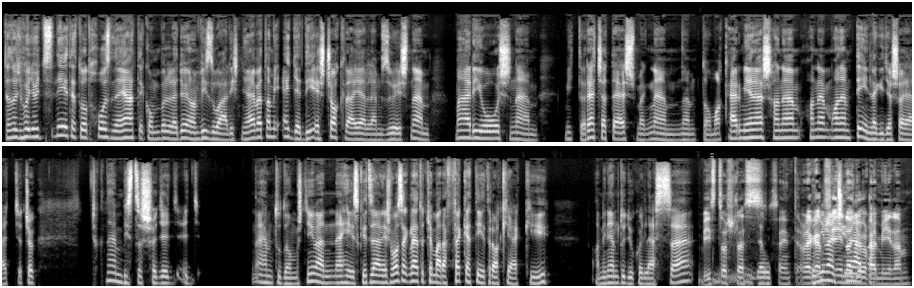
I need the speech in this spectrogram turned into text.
tehát, hogy, hogy, hogy létre tudod hozni a játékon belül egy olyan vizuális nyelvet, ami egyedi és csak rá jellemző, és nem Máriós, nem mit a recsetes, meg nem, nem tudom, akármilyenes, hanem, hanem, hanem tényleg így a sajátja, csak, csak nem biztos, hogy egy, egy nem tudom, most nyilván nehéz kritizálni, és valószínűleg lehet, hogyha már a feketét rakják ki, ami nem tudjuk, hogy lesz-e. Biztos lesz, de, szerintem. Legalábbis én nagyon remélem.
